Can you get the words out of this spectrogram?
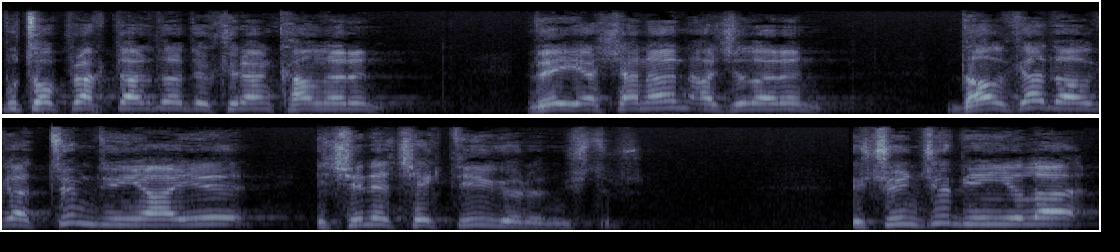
bu topraklarda dökülen kanların ve yaşanan acıların dalga dalga tüm dünyayı içine çektiği görülmüştür. Üçüncü bin yıla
